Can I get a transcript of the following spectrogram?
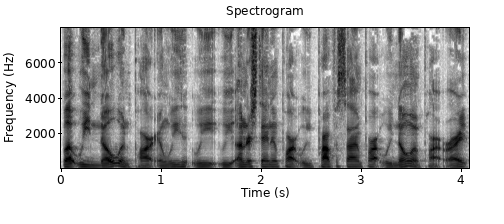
But we know in part, and we we we understand in part, we prophesy in part, we know in part, right?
